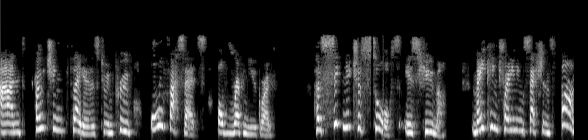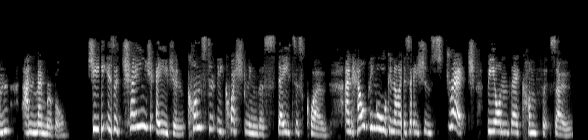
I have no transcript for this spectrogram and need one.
and coaching players to improve all facets of revenue growth. Her signature sauce is humor, making training sessions fun and memorable. She is a change agent, constantly questioning the status quo and helping organizations stretch beyond their comfort zone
